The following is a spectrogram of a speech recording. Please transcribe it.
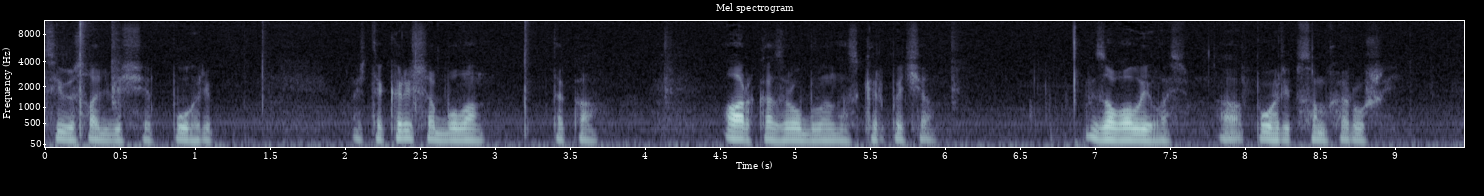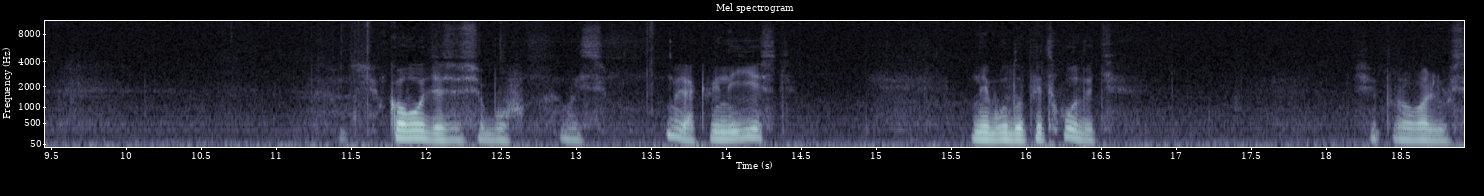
цій усадьбі ще погріб. Бачите, криша була така. Арка зроблена з кирпича. Завалилась, а погріб сам хороший. Колодязь ось був колись. Ну як він і є. Не буду підходити. Ще провалюсь.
